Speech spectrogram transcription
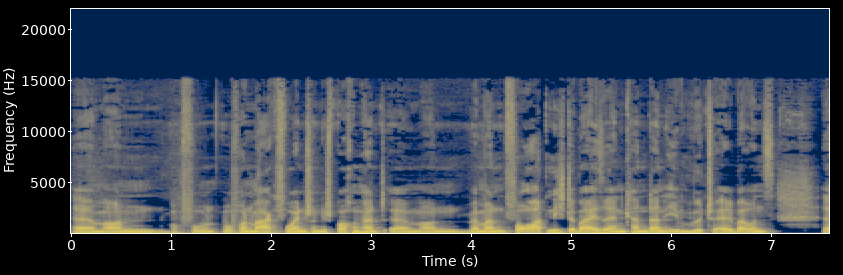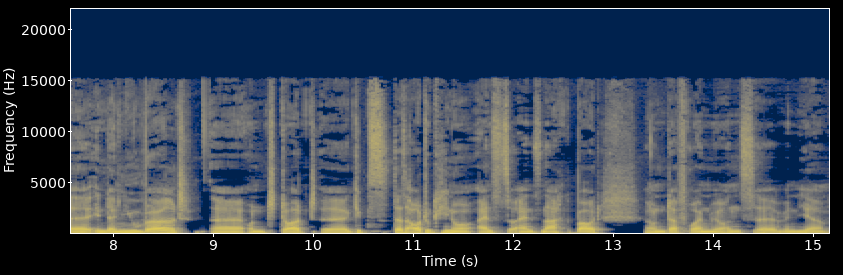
ähm, und wovon Marc vorhin schon gesprochen hat. Ähm, und wenn man vor Ort nicht dabei sein kann, dann eben virtuell bei uns äh, in der New World. Äh, und dort äh, gibt's das Autokino eins zu eins nachgebaut. Und da freuen wir uns, äh, wenn ihr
